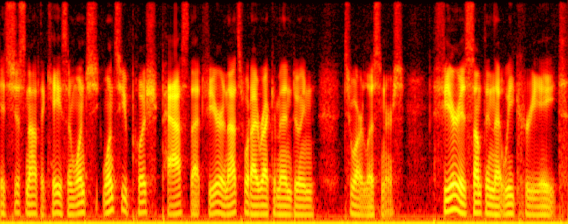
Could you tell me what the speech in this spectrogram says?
it's just not the case. And once once you push past that fear, and that's what I recommend doing to our listeners. Fear is something that we create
